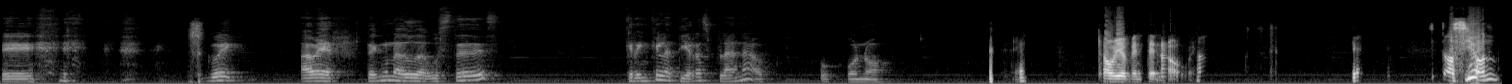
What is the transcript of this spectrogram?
eh... güey, a ver, tengo una duda. ¿Ustedes creen que la Tierra es plana o, o, o no? Obviamente no, güey. situación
